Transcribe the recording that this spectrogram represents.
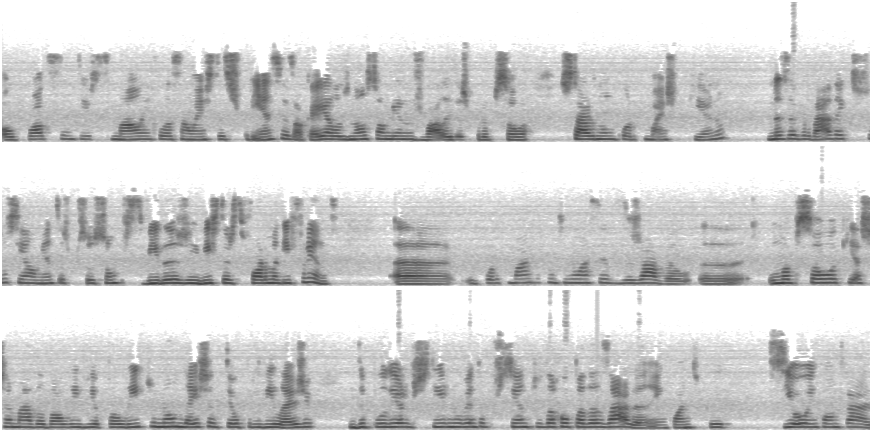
ou pode sentir-se mal em relação a estas experiências, ok? Elas não são menos válidas para a pessoa estar num corpo mais pequeno, mas a verdade é que socialmente as pessoas são percebidas e vistas de forma diferente. Uh, o corpo magro continua a ser desejável. Uh, uma pessoa que é chamada de Olivia Palito não deixa de ter o privilégio de poder vestir 90% da roupa da Zara, enquanto que se eu encontrar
